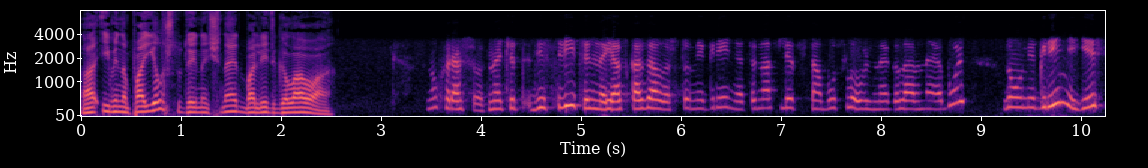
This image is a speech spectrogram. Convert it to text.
а, именно поел что-то и начинает болеть голова? Ну хорошо, значит, действительно, я сказала, что мигрень это наследственно обусловленная головная боль, но у мигрени есть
